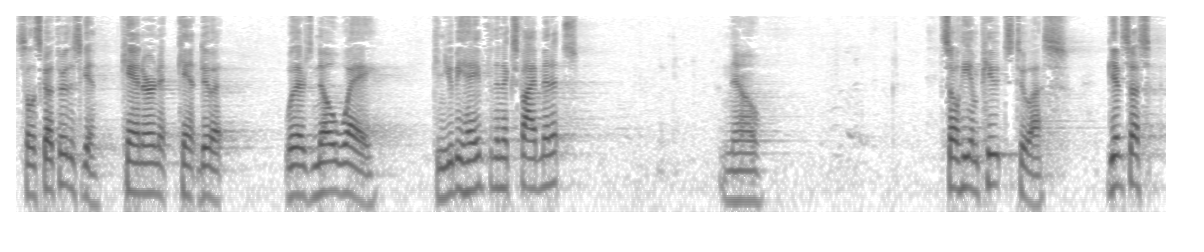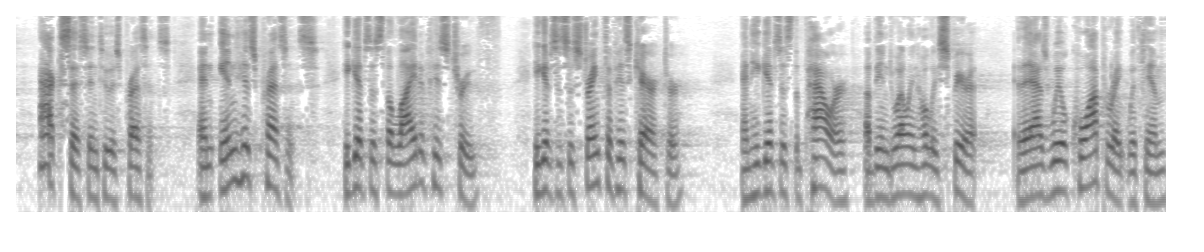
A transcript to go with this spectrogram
So let's go through this again. Can't earn it, can't do it. Well, there's no way can you behave for the next five minutes? No. So he imputes to us, gives us access into his presence. And in his presence, he gives us the light of his truth, he gives us the strength of his character, and he gives us the power of the indwelling Holy Spirit that as we'll cooperate with him,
